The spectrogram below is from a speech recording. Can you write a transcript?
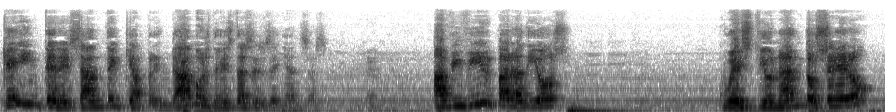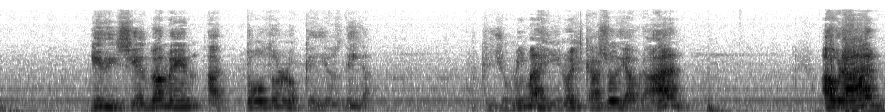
Qué interesante que aprendamos de estas enseñanzas. A vivir para Dios, cuestionando cero y diciendo amén a todo lo que Dios diga. Porque yo me imagino el caso de Abraham. Abraham,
